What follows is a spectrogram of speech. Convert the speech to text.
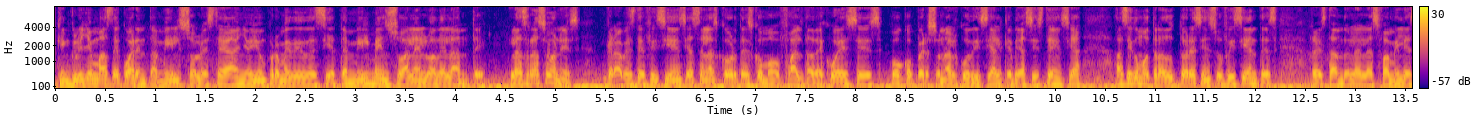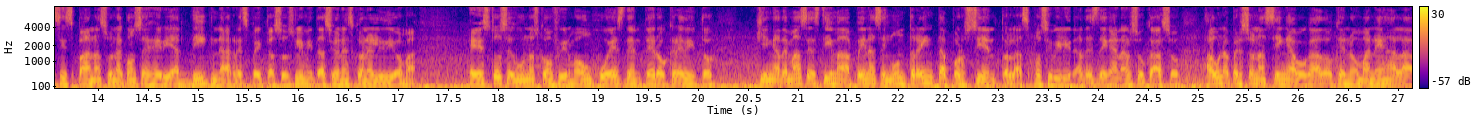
que incluyen más de 40.000 solo este año y un promedio de 7.000 mensual en lo adelante. Las razones, graves deficiencias en las cortes como falta de jueces, poco personal judicial que dé asistencia, así como traductores insuficientes, restándole a las familias hispanas una consejería digna respecto a sus limitaciones con el idioma. Esto según nos confirmó un juez de entero crédito, quien además estima apenas en un 30% las posibilidades de ganar su caso a una persona sin abogado que no maneja la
